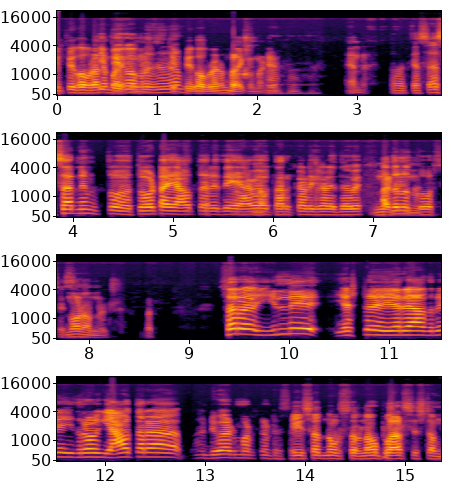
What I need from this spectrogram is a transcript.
ತಿಪ್ಪಿ ಗೊಬ್ಬರನೇ ತಿಪ್ಪಿ ಗೊಬ್ಬರ ಗೊಬ್ರದಿಂದ ತಿಪ್ಪಿ ಗೊಬ್ಬರನೇ ಬಳಕೆ ಮಾಡಿ. ಏನ್ರಿ? ಓಕೆ ಸರ್ ಸರ್ ನಿಮ್ ತೋ- ತೋಟ ಯಾವ ತರ ಇದೆ ಯಾವ್ಯಾವ ತರಕಾರಿಗಳಿದಾವೆ ಅದನ್ನು ತೋರಿಸಿ ನೋಡೋಣ ನೋಡ್ರಿ ಸರ್ ಇಲ್ಲಿ ಎಷ್ಟು ಏರಿಯಾ ಆದ್ರಿ? ಇದ್ರೊಳಗೆ ಯಾವ ತರ ಡಿವೈಡ್ ಮಾಡ್ಕೊಂಡ್ರಿ ಈ ಸರ್ ಸದ್ ನೋಡ್ರಿ ಸರ್ ನಾವು ಪ್ಲಾಟ್ ಸಿಸ್ಟಮ್.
